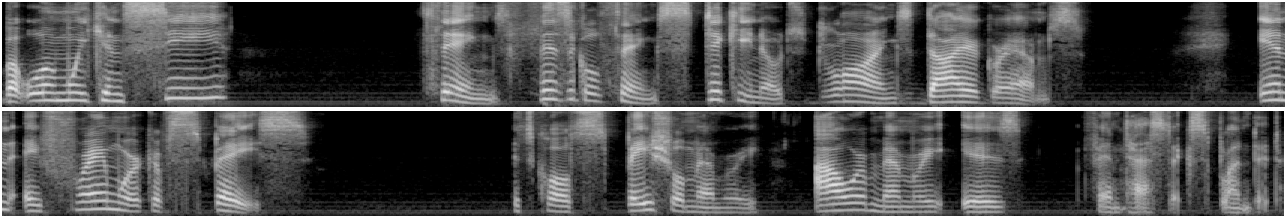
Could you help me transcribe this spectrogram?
But when we can see things, physical things, sticky notes, drawings, diagrams, in a framework of space, it's called spatial memory our memory is fantastic, splendid.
